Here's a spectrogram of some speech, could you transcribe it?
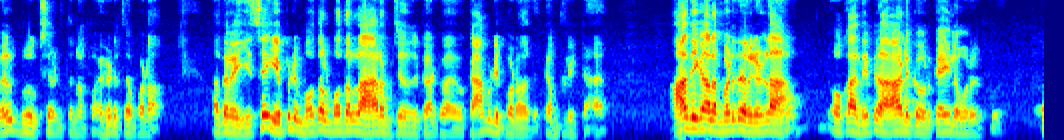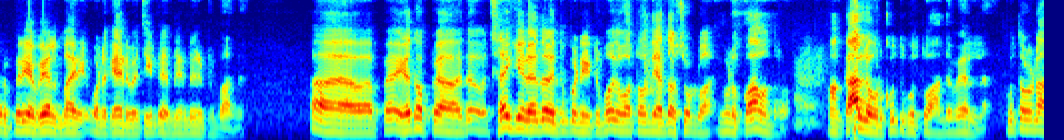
மெல் புரூக்ஸ் எடுத்த எடுத்த படம். அதில் இசை எப்படி முதல் முதல்ல ஆரம்பிச்சது காட்டுவாங்க காமெடி படம் அது கம்ப்ளீட்டாக ஆதிகால மனிதர்கள்லாம் உட்காந்துட்டு ஆளுக்கு ஒரு கையில் ஒரு ஒரு பெரிய வேல் மாதிரி ஒன்று கையில் வச்சுக்கிட்டு நின்றுக்கிட்டு இருப்பாங்க. ஏதோ ப- சைக்கிள் ஏதோ இது பண்ணிட்டு போது ஒருத்த வந்து ஏதோ சொல்லுவான். இவனுக்கு கோவம் வந்துடும் அவன் காலில் ஒரு குத்து குத்துவான் அந்த வேலில். குத்தவனா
